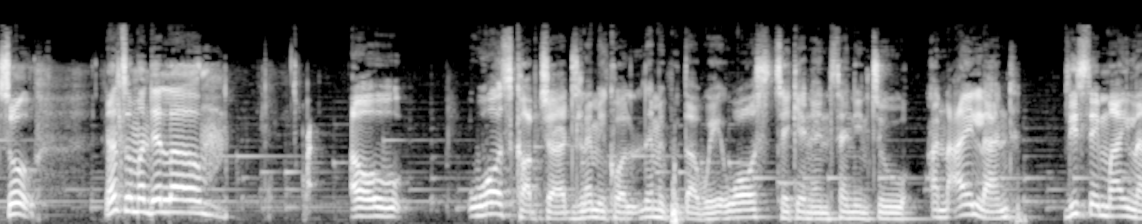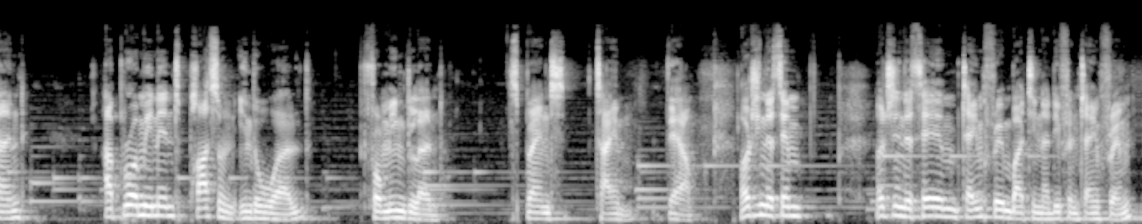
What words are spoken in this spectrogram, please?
So nelson mandela oh was captured. Let me call let me put that way. Was taken and sent into an island. This same island a prominent person in the world from england spent time there. Not in the same not in the same time frame but in a different time frame.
